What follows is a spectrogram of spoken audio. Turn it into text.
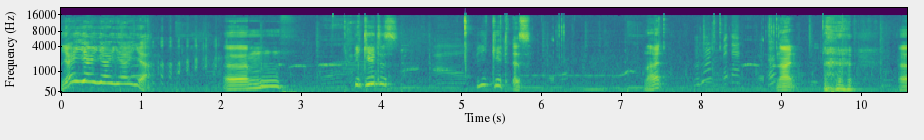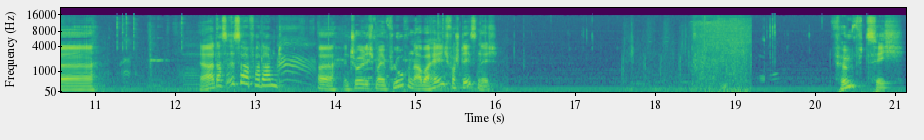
Ja, ja, ja, ja, ja. Ähm, wie geht es? Wie geht es? Nein. Nein. äh, ja, das ist er, verdammt. Äh, entschuldigt mein Fluchen, aber hey, ich verstehe es nicht. 50.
